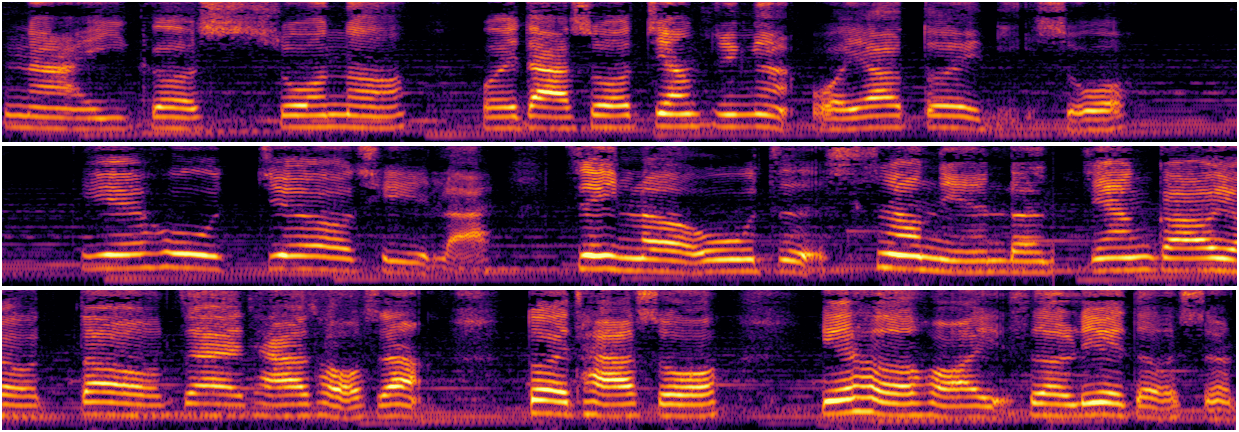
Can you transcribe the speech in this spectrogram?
哪一个说呢？”回答说：“将军啊，我要对你说。”耶户就起来进了屋子，少年人将膏油倒在他头上，对他说：“耶和华以色列的神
